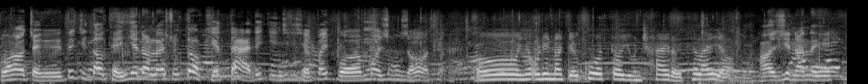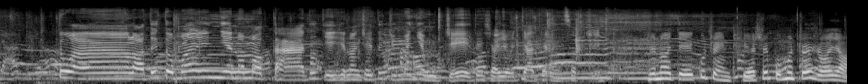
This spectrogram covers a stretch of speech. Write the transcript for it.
số họ chỉ tức chỉ tao thấy như đó là số tao khiết ta đấy chỉ chỉ phải bỏ mua rõ rõ thế ồ giờ đi nó chở cua cho dùng chai rồi thế lấy giờ họ chỉ nói này? Tôi là tới tôi mới nhìn nó nó ta thế chỉ nó chỉ tới chúng mới nhầm chế thế sao giờ trả tiền sắp chế thì nó chế cũng chỉnh thiệt sẽ bố mà trái rõ giờ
